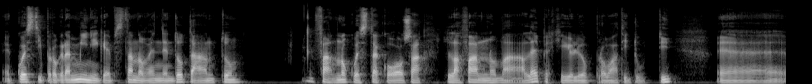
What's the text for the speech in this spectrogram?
eh, questi programmini che stanno vendendo tanto fanno questa cosa, la fanno male perché io li ho provati tutti eh,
